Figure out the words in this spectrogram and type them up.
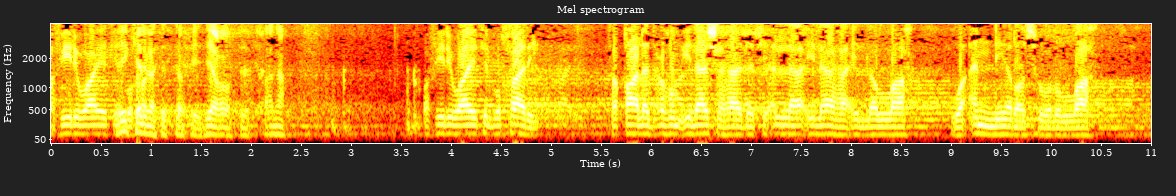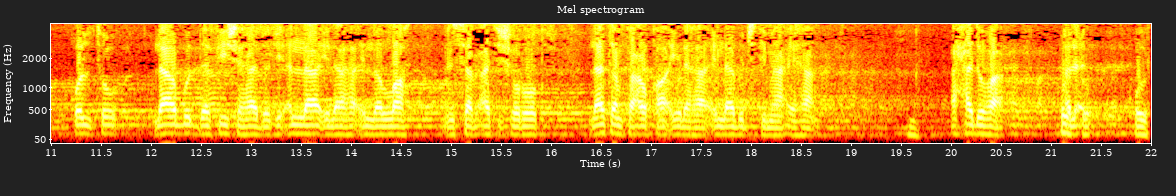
وفي رواية هي كلمة التوحيد هي عروة الوثقى نعم. وفي رواية البخاري فقال ادعهم إلى شهادة أن لا إله إلا الله وأني رسول الله قلت لا بد في شهادة أن لا إله إلا الله من سبعة شروط لا تنفع قائلها إلا باجتماعها. أحدها قلت قلت.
